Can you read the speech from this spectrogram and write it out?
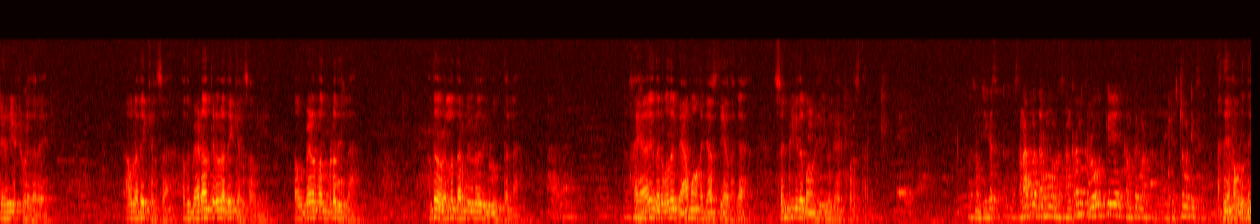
ಟೆರರಿಸ್ಟ್ಗಳಿದ್ದಾರೆ ಅವರು ಅದೇ ಕೆಲಸ. ಅದು ಬೇಡ ಅಂತ ಹೇಳಿದ್ರು ಅದೇ ಕೆಲಸ ಅವರಿಗೆ. ಅವ್ರು ಬೇಡ ಅನ್ನೋದು ಬಿಡೋದಿಲ್ಲ. ಅಂದರೆ ಅವರೆಲ್ಲ ಧರ್ಮ ವಿರೋಧಿಗಳು ಅಂತಲ್ಲ. ಆಯಾ ಧರ್ಮದ ವ್ಯಾಮೋಹ ಜಾಸ್ತಿ ಆದಾಗ ಸಂಕುಚಿತ ಭಾವನೆಯಲ್ಲಿ ಇವೆಲ್ಲ ವ್ಯಕ್ತಪಡಿಸ್ತಾರೆ. ಈಗ ಸನಾತನ ಧರ್ಮವನ್ನು ಸಾಂಕ್ರಾಮಿಕ ರೋಗಕ್ಕೆ ಕಂಪೇರ್ ಮಾಡ್ತಾರಲ್ಲ ಎಷ್ಟರ ಮಟ್ಟಿಗೆ ಸರಿ? ಅದೇ ಅವ್ರನ್ನೇ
